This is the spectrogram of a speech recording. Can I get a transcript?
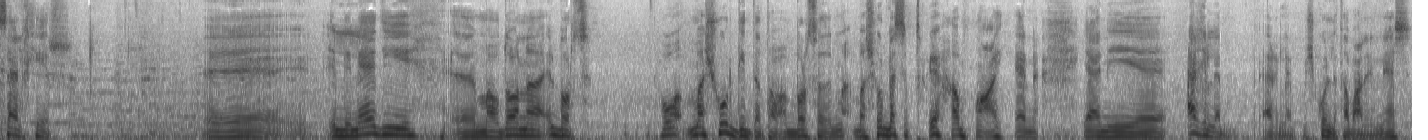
مساء الخير. آه، الليلة دي آه، موضوعنا البورصة. هو مشهور جدا طبعا البورصة مشهور بس بطريقة معينة. يعني آه، أغلب أغلب مش كل طبعا الناس.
